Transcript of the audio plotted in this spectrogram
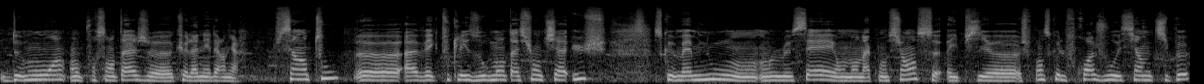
de moins en pourcentage euh, que l'année dernière c'est un tout avec toutes les augmentations qu'il y a eu, parce que même nous, on, le sait et on en a conscience. Et puis, je pense que le froid joue aussi un petit peu,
